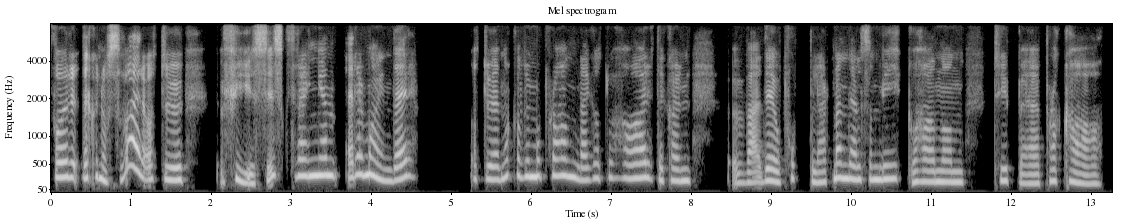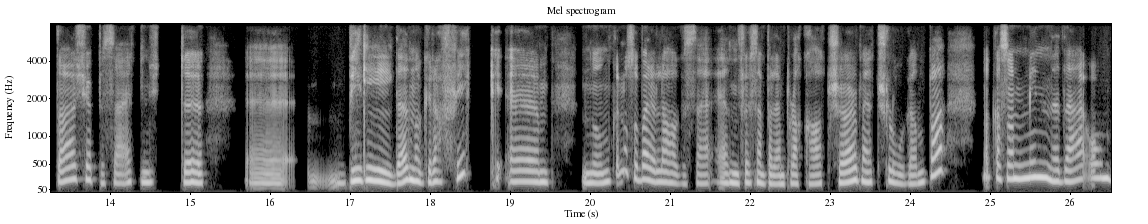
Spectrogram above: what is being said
For det kan også være at du fysisk trenger en reminder, at du er noe du må planlegge at du har. Det kan det er jo populært med en del som liker å ha noen type plakater, kjøpe seg et nytt eh, bilde, noe grafikk. Eh, noen kan også bare lage seg en, for eksempel en plakat sjøl med et slogan på, noe som minner deg om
